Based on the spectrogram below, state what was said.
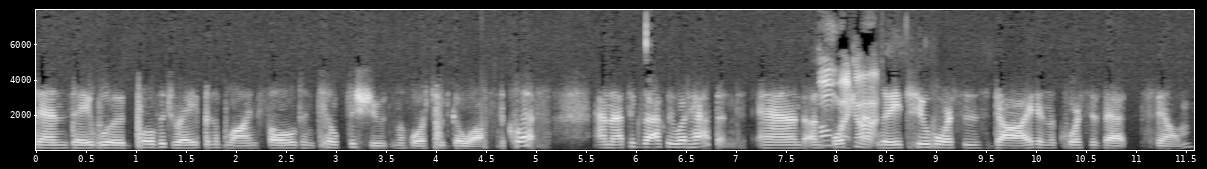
then they would pull the drape and the blindfold and tilt the chute, and the horse would go off the cliff. And that's exactly what happened. And Oh, unfortunately, two horses died in the course of that film.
